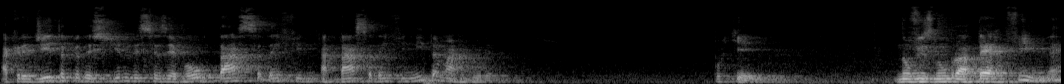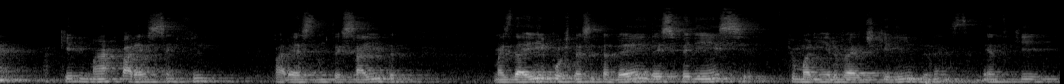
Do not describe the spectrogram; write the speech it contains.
Acreditam que o destino lhes reservou taça da a taça da infinita amargura. Por quê? Não vislumbram a terra firme, né? Aquele mar parece sem fim, parece não ter saída. Mas daí a importância também da experiência que o marinheiro vai adquirindo, né? sabendo que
